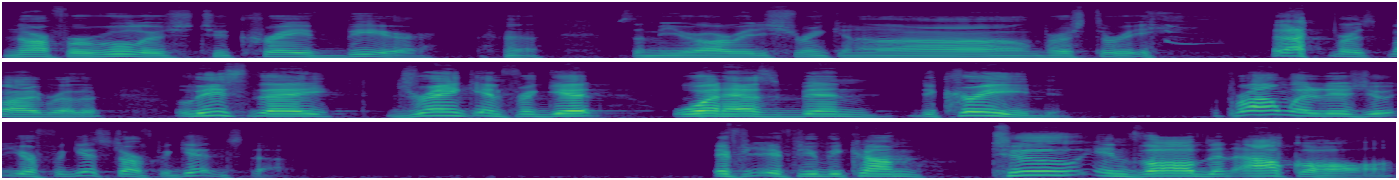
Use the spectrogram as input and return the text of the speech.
nor for rulers to crave beer. Some of you are already shrinking. Oh, verse 3. verse 5, brother. Least they drink and forget what has been decreed. The problem with it is you, you forget, start forgetting stuff. If, if you become too involved in alcohol,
